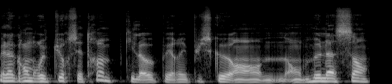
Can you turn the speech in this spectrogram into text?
Mais la grande rupture, c'est Trump qui l'a opéré, puisque en menaçant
